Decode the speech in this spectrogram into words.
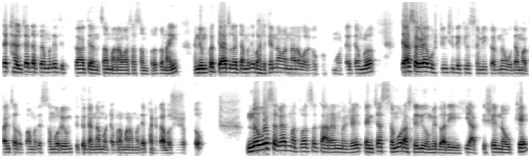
त्या खालच्या टप्प्यामध्ये तितका त्यांचा मनावाचा संपर्क नाही आणि नेमकं त्याच गटामध्ये भालक्यांना मानणारा वर्ग खूप मोठा आहे. त्यामुळं त्या सगळ्या गोष्टींची देखील समीकरणं उद्या मतांच्या रूपामध्ये समोर येऊन तिथे त्यांना मोठ्या प्रमाणामध्ये फटका बसू शकतो. नवं सगळ्यात महत्वाचं कारण म्हणजे त्यांच्यासमोर असलेली उमेदवारी ही अतिशय नौखे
